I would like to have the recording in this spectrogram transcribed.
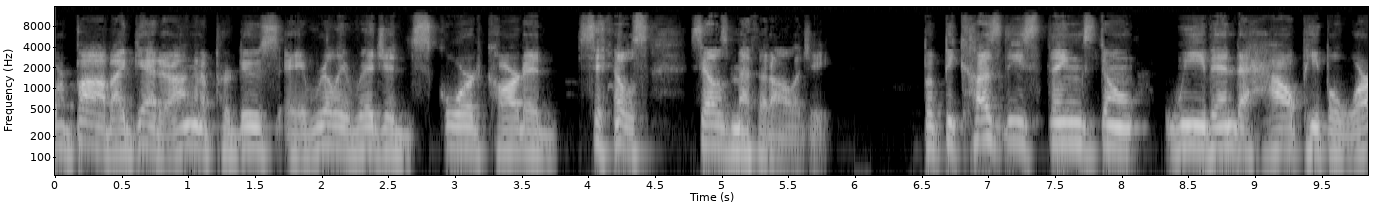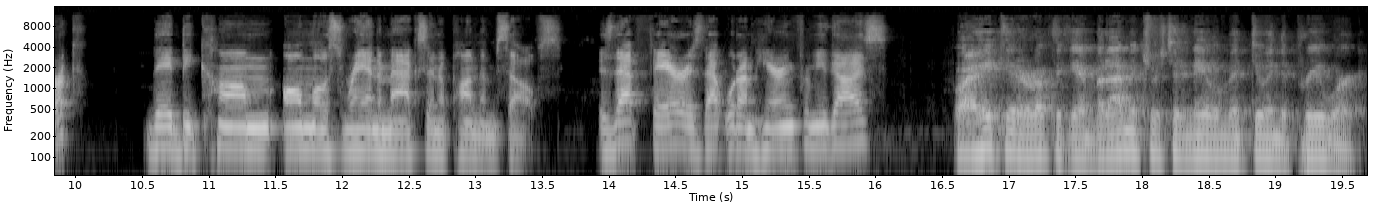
or Bob, I get it. I'm going to produce a really rigid, scored carded sales sales methodology. But because these things don't weave into how people work, they become almost random acts in upon themselves. Is that fair? Is that what I'm hearing from you guys? Well, I hate to interrupt again, but I'm interested in enablement doing the pre work,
